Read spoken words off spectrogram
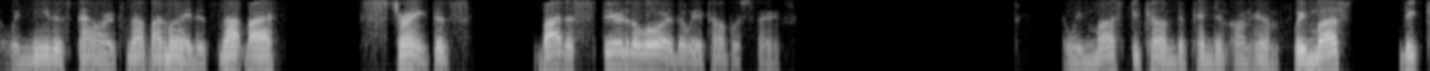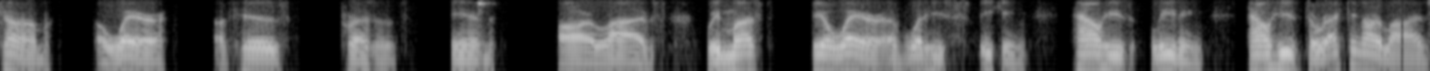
But we need his power. It's not by might. It's not by strength. It's by the Spirit of the Lord that we accomplish things. And we must become dependent on Him. We must become aware of His presence in our lives. We must be aware of what He's speaking, how He's leading, how He's directing our lives,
